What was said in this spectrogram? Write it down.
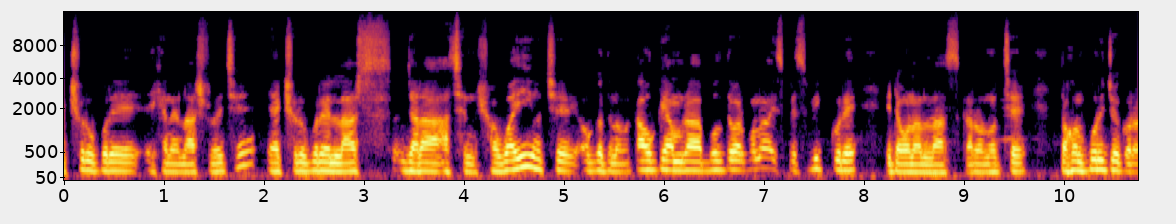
একশোর উপরে এখানে লাশ রয়েছে। একশোর উপরে লাশ যারা আছেন সবাই হচ্ছে অজ্ঞাতনামা। কাউকে আমরা বলতে পারব না স্পেসিফিক করে এটা ওনার লাশ কারণ হচ্ছে তখন পরিচয় করা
